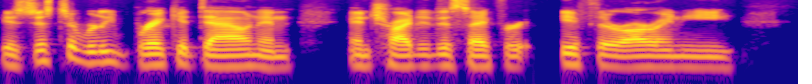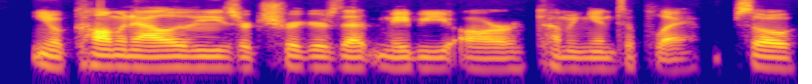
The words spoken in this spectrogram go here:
is just to really break it down and and try to decipher if there are any you know commonalities or triggers that maybe are coming into play so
